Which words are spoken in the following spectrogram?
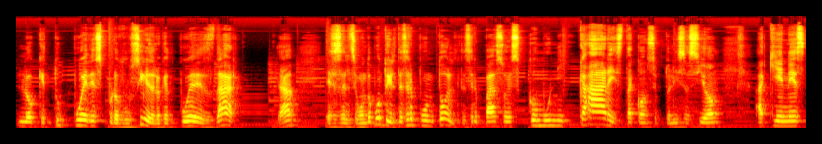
lo que tú puedes producir, de lo que puedes dar, ¿ya? Ese es el segundo punto. Y el tercer punto, el tercer paso es comunicar esta conceptualización a quienes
